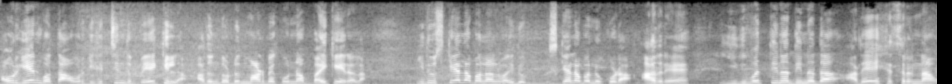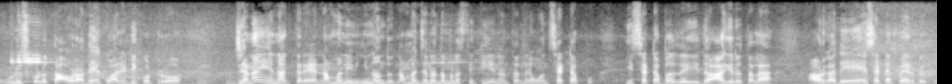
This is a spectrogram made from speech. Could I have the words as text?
ಅವ್ರಿಗೇನು ಗೊತ್ತಾ? ಅವ್ರಿಗೆ ಹೆಚ್ಚಿಂದು ಬೇಕಿಲ್ಲ. ಅದನ್ನು ದೊಡ್ಡದು ಮಾಡಬೇಕು ಅನ್ನೋ ಬೈಕೆ ಇರಲ್ಲ. ಇದು ಸ್ಕೇಲಬಲ್ ಅಲ್ವಾ? ಇದು ಸ್ಕೇಲಬಲ್ಲು ಕೂಡ. ಆದರೆ ಇವತ್ತಿನ ದಿನದ ಅದೇ ಹೆಸರನ್ನು ಉಳಿಸ್ಕೊಳ್ಳುತ್ತಾ ಅವ್ರು ಅದೇ ಕ್ವಾಲಿಟಿ ಕೊಟ್ಟರು ಜನ ಏನಾಗ್ತಾರೆ ನಮ್ಮಲ್ಲಿ ಇನ್ನೊಂದು ನಮ್ಮ ಜನದ ಮನಸ್ಥಿತಿ ಏನಂತಂದರೆ ಒಂದು ಸೆಟಪ್ಪು ಈ ಸೆಟಪ್ ಇದು ಆಗಿರುತ್ತಲ್ಲ ಅವ್ರಿಗೆ ಅದೇ ಸೆಟಪ್ಪೇ ಇರಬೇಕು.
